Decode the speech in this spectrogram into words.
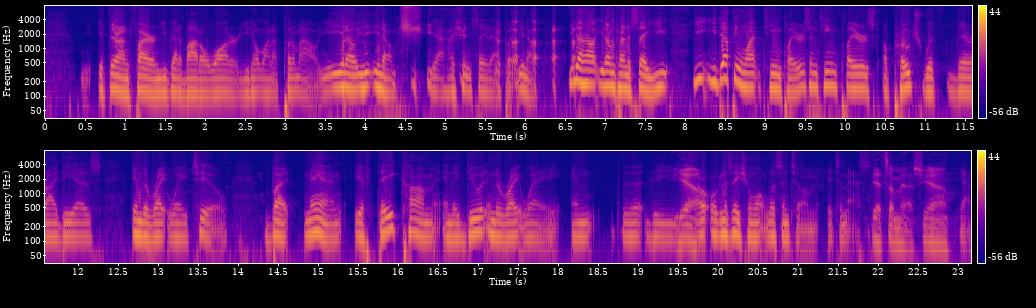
if they're on fire and you've got a bottle of water, you don't want to put them out. You, you know, you, you know. yeah, I shouldn't say that, but you know, you know how you know what I'm trying to say. You, you you definitely want team players, and team players approach with their ideas in the right way too. But man, if they come and they do it in the right way, and the the Yeah. our organization won't listen to them, it's a mess. It's a mess. Yeah. Yeah.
